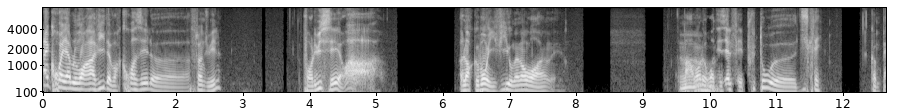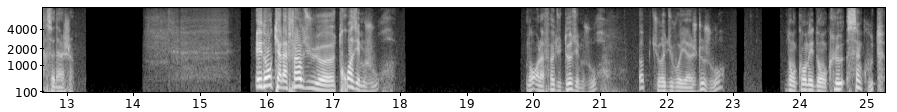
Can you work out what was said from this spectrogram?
incroyablement ravi d'avoir croisé le fin d'huile. Pour lui, c'est Waouh Alors que bon, il vit au même endroit. hein, mais Apparemment, Ah. le roi des elfes est plutôt euh, discret comme personnage. Et donc, à la fin du euh, troisième jour, non, à la fin du deuxième jour, hop, durée du voyage deux jours. Donc, on est donc le 5 août.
